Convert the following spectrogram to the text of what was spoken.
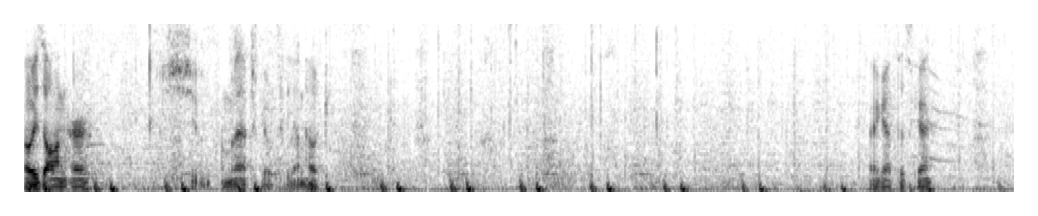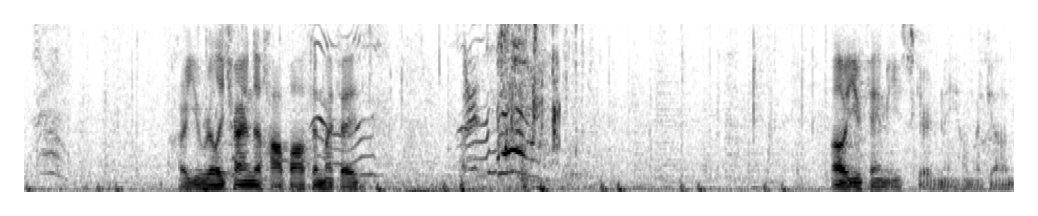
Oh, he's on her. Shoot, I'm gonna have to go for the unhook. I got this guy. Are you really trying to hop off in my face? Oh, you came, you scared me. Oh my god.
